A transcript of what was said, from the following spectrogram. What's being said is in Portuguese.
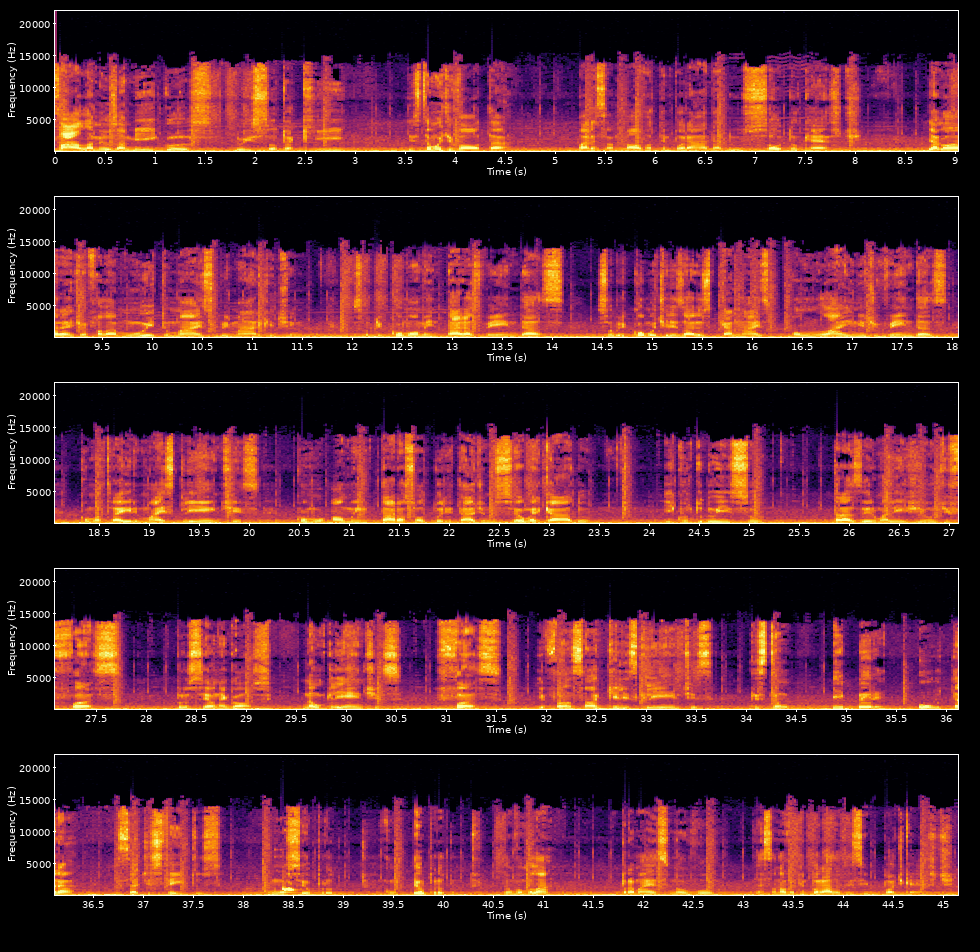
Fala, meus amigos! Luiz Souto aqui. Estamos de volta para essa nova temporada do SoutoCast. E agora a gente vai falar muito mais sobre marketing, sobre como aumentar as vendas, sobre como utilizar os canais online de vendas, como atrair mais clientes, como aumentar a sua autoridade no seu mercado e com tudo isso trazer uma legião de fãs para o seu negócio não clientes, fãs. E fãs são aqueles clientes que estão hiper, ultra satisfeitos com o seu produto, com o teu produto. Então vamos lá para mais novo essa nova temporada desse podcast.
